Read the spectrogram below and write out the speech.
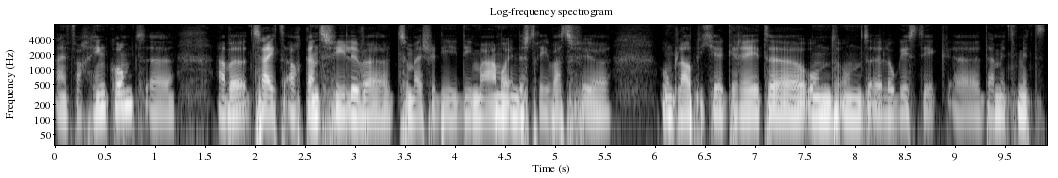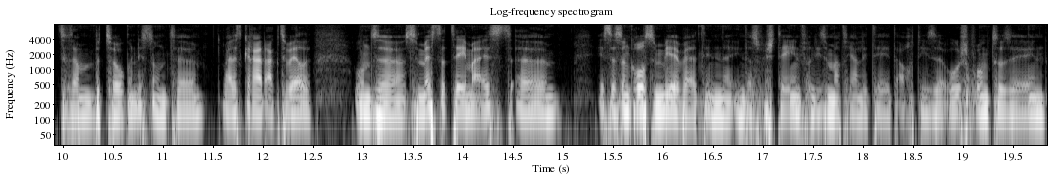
einfach hinkommt, äh, aber zeigt auch ganz viel über zum Beispiel die, die Marmorindustrie, was für unglaubliche Geräte und, und äh, Logistik äh, damit mit zusammenbezogen ist. Und äh, weil es gerade aktuell unser Semesterthema ist, äh, ist das ein großer Mehrwert in, in das Verstehen von dieser Materialität, auch dieser Ursprung zu sehen,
